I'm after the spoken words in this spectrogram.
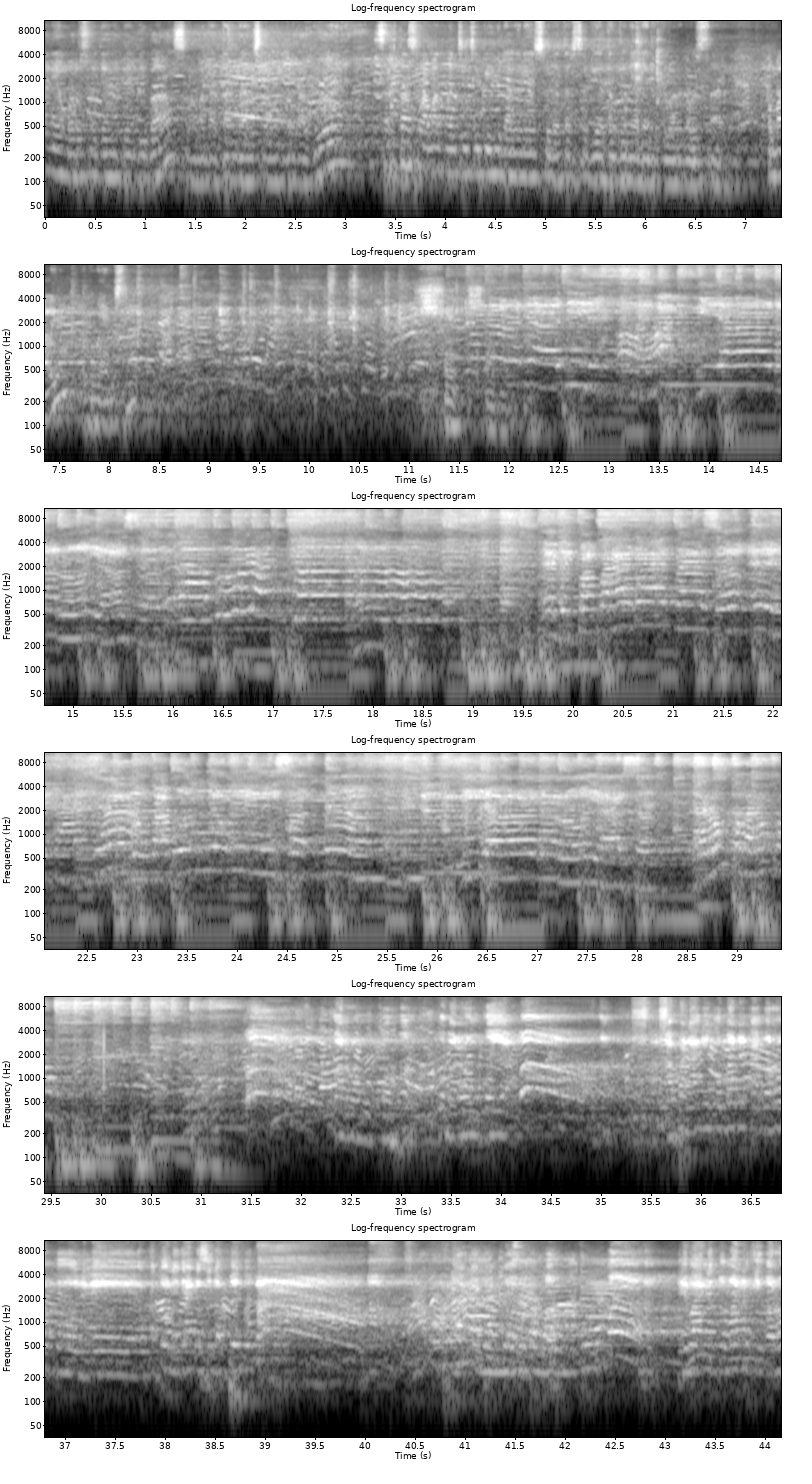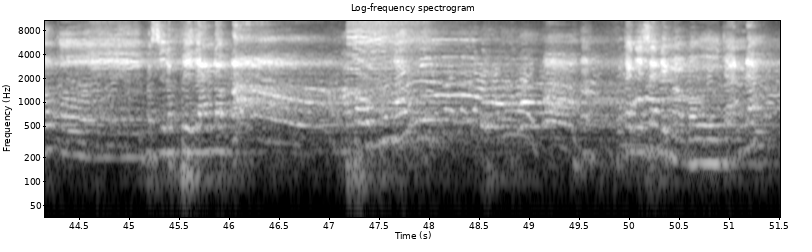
yang baru saja hadir di bawah Selamat datang dan selamat bergabung Serta selamat mencicipi hidangan yang sudah tersedia tentunya dari keluarga besar. Kembali, Bung MC kok marungko ya? Apalagi ke mana marungko? Eh, atau lagi ada sedapin tuh. Gimana ke mana ki marungko? Eh, pasti dapat janda. Apa hubungannya? Bukan jasa di mau janda.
